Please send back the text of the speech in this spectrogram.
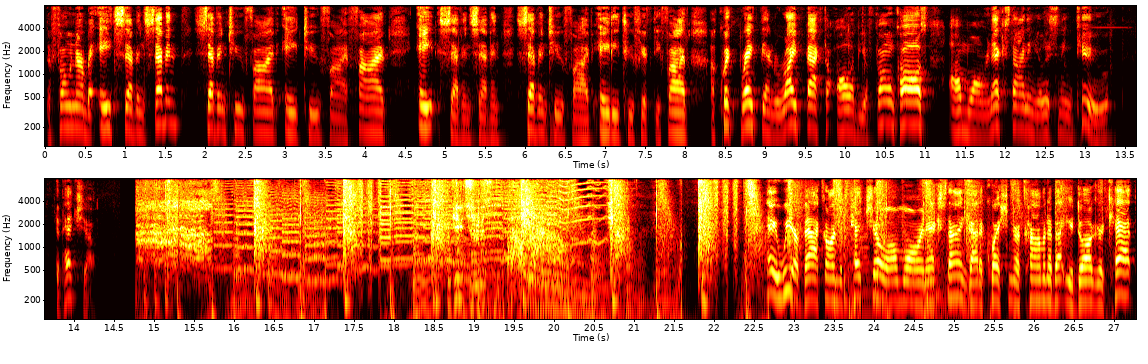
The phone number 877-725-8255. 877-725-8255. A quick break, then right back to all of your phone calls. I'm Warren Eckstein, and you're listening to The Pet Show. Futuristic. Hey, we are back on the Pet Show. I'm Warren Eckstein. Got a question or comment about your dog or cat?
